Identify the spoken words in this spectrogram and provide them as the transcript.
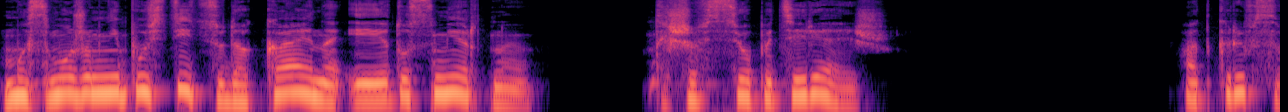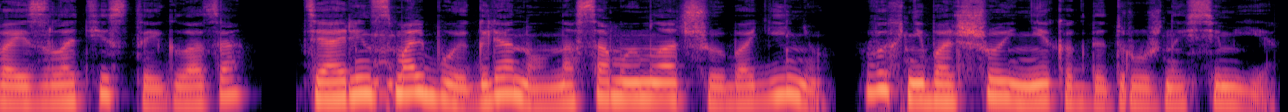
Мы сможем не пустить сюда Каина и эту смертную. Ты же все потеряешь». Открыв свои золотистые глаза, Теорин с мольбой глянул на самую младшую богиню в их небольшой некогда дружной семье.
